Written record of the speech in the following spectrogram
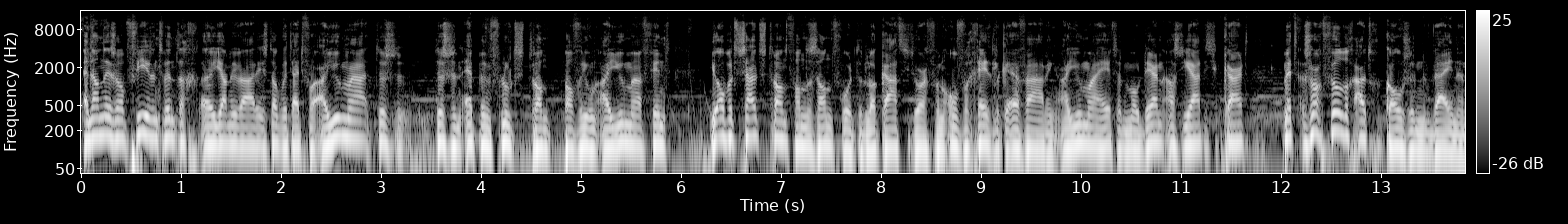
En dan is er op 24 januari is het ook weer tijd voor Ayuma. Tussen, tussen App en Vloed, strandpaviljoen Ayuma vindt je op het zuidstrand van de Zandvoort. De locatie zorgt voor een onvergetelijke ervaring. Ayuma heeft een modern Aziatische kaart met zorgvuldig uitgekozen wijnen.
